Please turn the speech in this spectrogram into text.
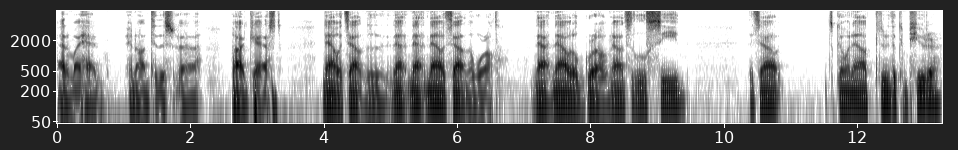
out of my head and onto this uh, podcast. Now it's out into the now, now now it's out in the world. Now now it'll grow. Now it's a little seed that's out. It's going out through the computer.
